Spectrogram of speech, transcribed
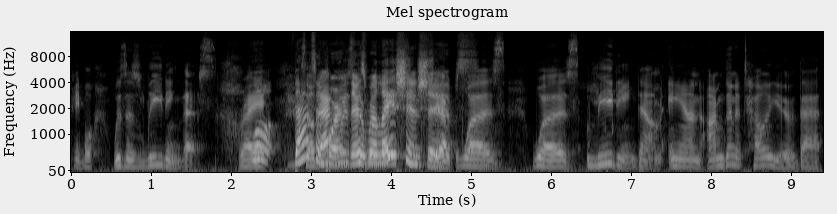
people, was as leading this, right? Well, that's important. was There's the relationship relationships. Was was leading them, and I'm going to tell you that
